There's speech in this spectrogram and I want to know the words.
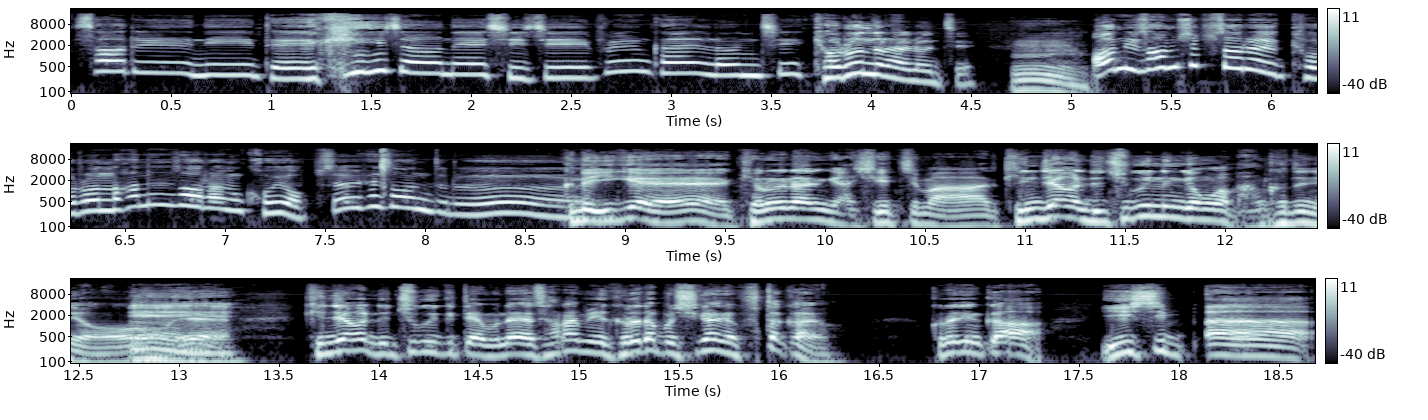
서른이 되기 전에 시집을 갈런지 결혼을 할런지. 음. 아니 30살에 결혼하는 사람은 거의 없어요 회사원들은. 근데 이게 결혼이라는 게 아시겠지만 긴장을 늦추고 있는 경우가 많거든요. 예, 예. 긴장을 늦추고 있기 때문에 사람이 그러다 보면 시간이 후딱 가요. 그러니까 20, 아,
